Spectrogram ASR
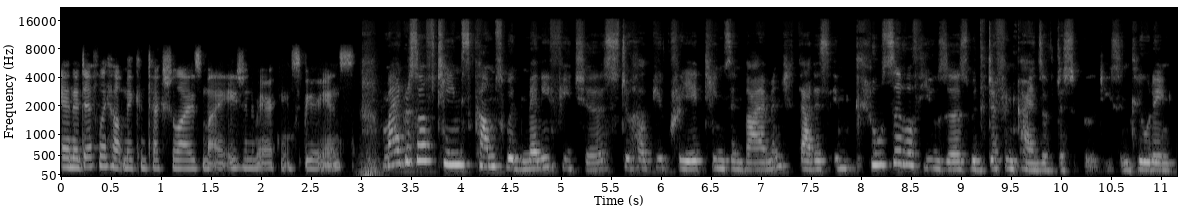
and it definitely helped me contextualize my Asian American experience. Microsoft Teams comes with many features to help you create Teams environment that is inclusive of users with different kinds of disabilities, including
